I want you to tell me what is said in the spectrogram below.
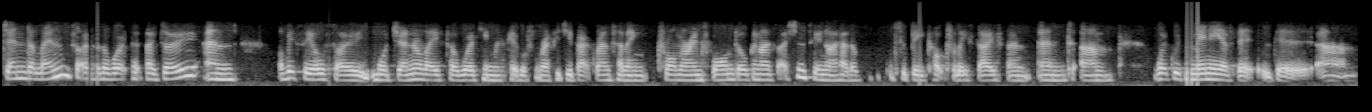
gender lens over the work that they do and obviously also more generally for working with people from refugee backgrounds having trauma informed organisations who know how to, to be culturally safe and, and um, work with many of the, the um,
